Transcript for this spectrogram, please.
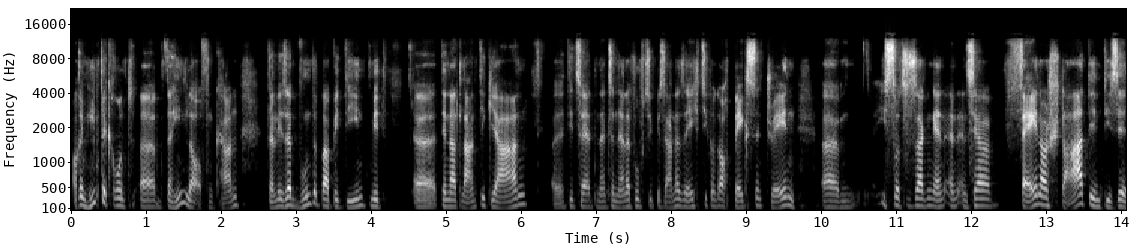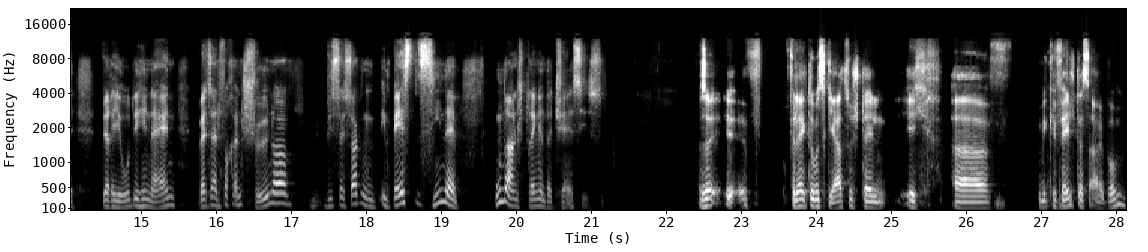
auch im Hintergrund äh, dahin laufen kann, dann ist er wunderbar bedient mit äh, den Atlantikjahren, äh, die Zeit 1959 bis 61 und auch Bags and Train ähm, ist sozusagen ein, ein, ein, sehr feiner Start in diese Periode hinein, weil es einfach ein schöner, wie soll ich sagen, im besten Sinne unanstrengender Jazz ist. Also äh, vielleicht um es klarzustellen, ich äh, mir gefällt das Album.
